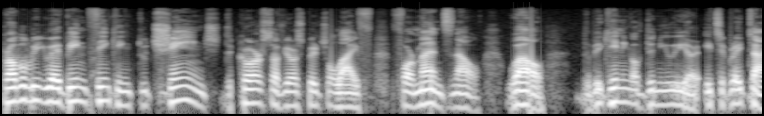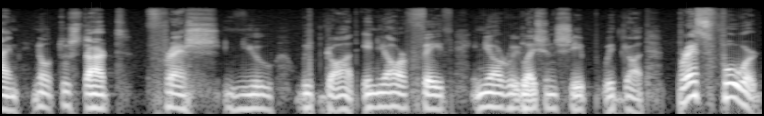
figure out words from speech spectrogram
Probably you have been thinking to change the course of your spiritual life for months now. Well, the beginning of the new year, it's a great time, you know, to start fresh, new with God in your faith, in your relationship with God. Press forward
